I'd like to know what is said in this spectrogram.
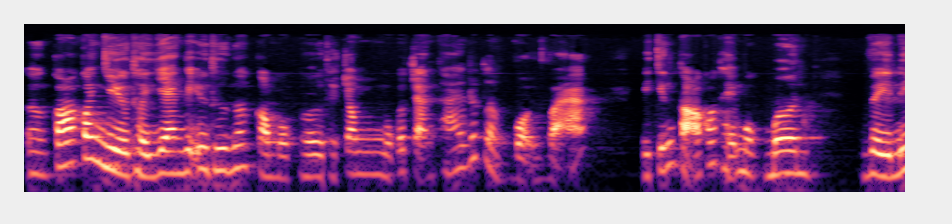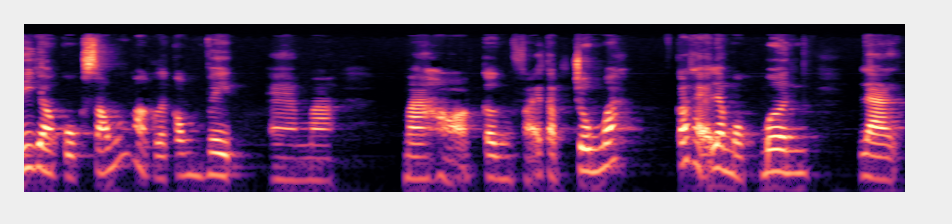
Ừ, có có nhiều thời gian để yêu thương đó còn một người thì trong một cái trạng thái rất là vội vã thì chứng tỏ có thể một bên vì lý do cuộc sống hoặc là công việc à, mà mà họ cần phải tập trung á. Có thể là một bên là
